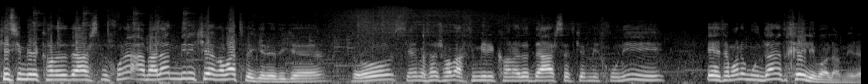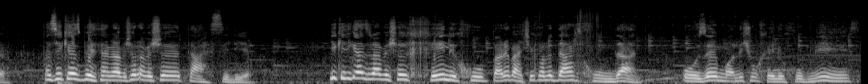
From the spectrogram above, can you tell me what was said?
کسی میره کانادا درس می‌خونه عملا میره که اقامت بگیره دیگه. درست؟ یعنی مثلا شما وقتی میری کانادا درست که می‌خونی احتمال موندنت خیلی بالا میره. پس یکی از بهترین روش ها روش تحصیلیه. یکی دیگه از روش های خیلی خوب برای بچه که حالا درس خوندن. اوضاع مالیشون خیلی خوب نیست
